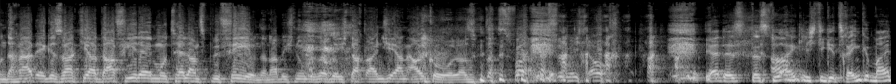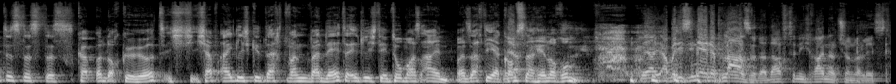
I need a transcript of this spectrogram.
Und dann hat er gesagt, ja, darf jeder im Hotel ans Buffet. Und dann habe ich nur gesagt, ich dachte eigentlich eher an Alkohol. Also das war für mich auch. ja, dass, dass du um, eigentlich die Getränke meintest, das, das hat man doch gehört. Ich, ich habe eigentlich gedacht, wann, wann lädt er endlich den Thomas ein? Man sagte, ja, kommst ja. nachher noch rum. Ja, aber die sind ja in der Blase, da darfst du nicht rein als Journalist.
